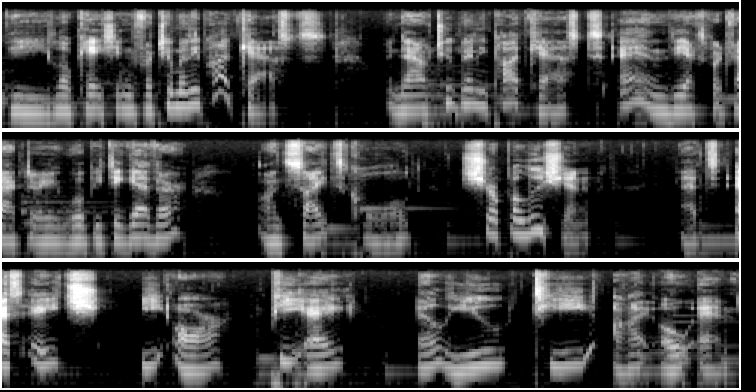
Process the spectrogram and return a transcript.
the location for Too Many Podcasts, now, Too Many Podcasts and The Expert Factory will be together on sites called Sherpalution. That's S H E R P A L U T I O N.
